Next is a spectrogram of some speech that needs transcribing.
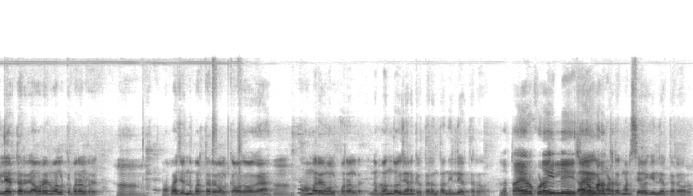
ಇಲ್ಲೇ ಇರ್ತಾರೆ ರೀ ಅವ್ರೇನು ಹೊಲಕ್ಕೆ ಬರಲ್ರಿ. ನಮ್ಮ ಅಪ್ಪಾಜಿ ಒಂದು ಬರ್ತಾರೆ ಹೊಲಕ್ಕೆ ಅವಾಗ ಅವಾಗ ನಮ್ಮ ಅಮ್ಮರೇನು ಹೊಲಕ್ಕೆ ಬರಲ್ರಿ. ಇನ್ನು ಬಂದು ಹೋಗಿ ಜನಕ್ಕೆ ಇರ್ತಾರೆ ಅಂತಂದು ಇಲ್ಲೇ ಇರ್ತಾರೆ ಅವ್ರು. ತಾಯಿಯವರು ಕೂಡ ಇಲ್ಲಿ ಸೇವೆ ಮಾಡ್ತಾರೆ ಮರ ಸೇವೆಗೆ ಇಲ್ಲೇ ಇರ್ತಾರೆ ಅವರು.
